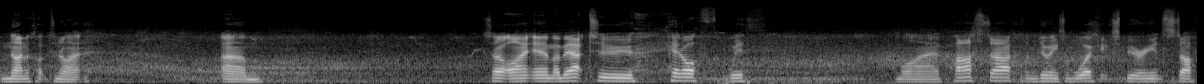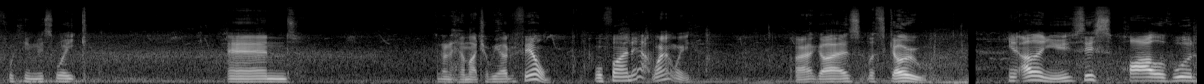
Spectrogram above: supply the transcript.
9 o'clock tonight. Um, so I am about to head off with my pastor because I'm doing some work experience stuff with him this week and I don't know how much I'll be able to film. We'll find out, won't we? Alright guys, let's go. In other news, this pile of wood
